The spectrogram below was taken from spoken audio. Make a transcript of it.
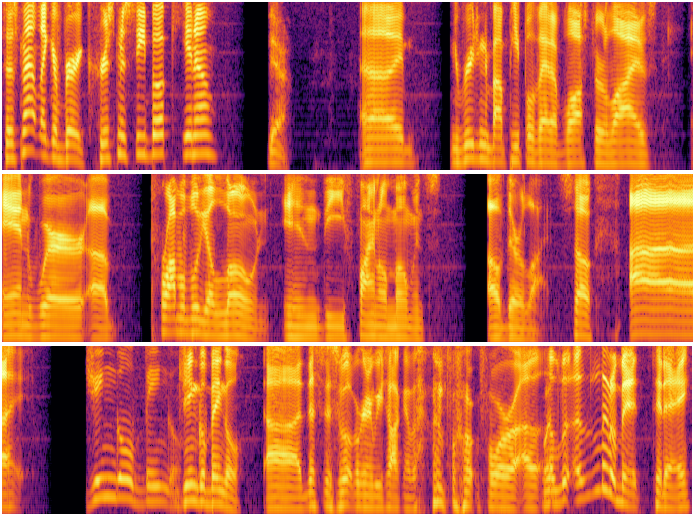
So it's not like a very Christmassy book, you know? Yeah. Uh, you're reading about people that have lost their lives and were uh, probably alone in the final moments of their lives. So, uh, Jingle bingle Jingle Bingle. Uh, this is what we're going to be talking about for, for a, a, a little bit today.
